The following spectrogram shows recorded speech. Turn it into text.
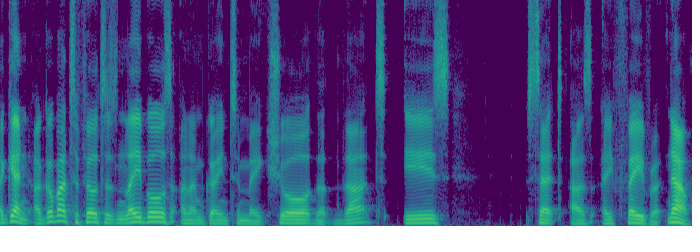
Again, I go back to filters and labels and I'm going to make sure that that is set as a favorite. Now,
